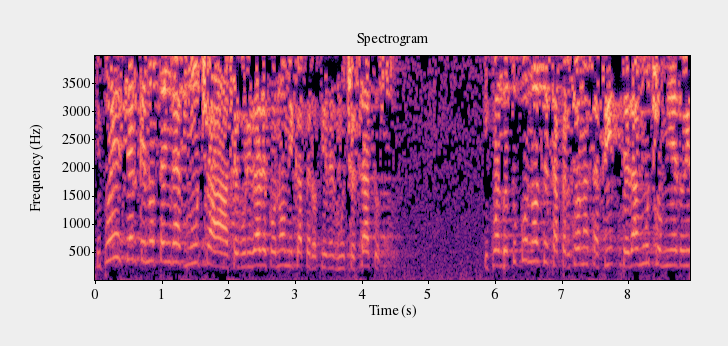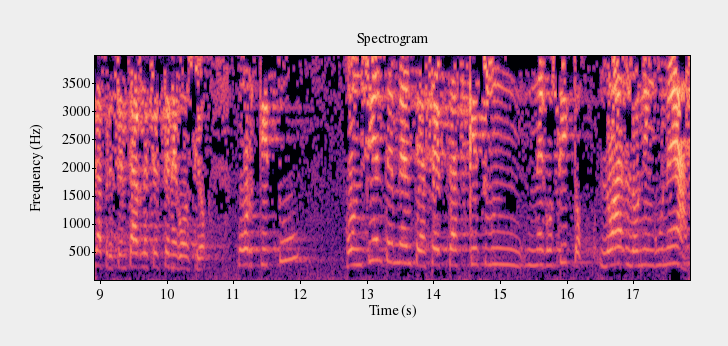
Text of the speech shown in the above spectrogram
Y puede ser que no tengas mucha seguridad económica, pero tienes mucho estatus. Y cuando tú conoces a personas así, te da mucho miedo ir a presentarles este negocio, porque tú conscientemente aceptas que es un negocito, lo, lo ninguneas,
